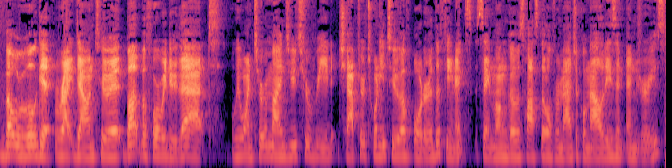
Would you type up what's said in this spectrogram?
But we will get right down to it. But before we do that, we want to remind you to read Chapter 22 of Order of the Phoenix, St. Mungo's Hospital for Magical Maladies and Injuries,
